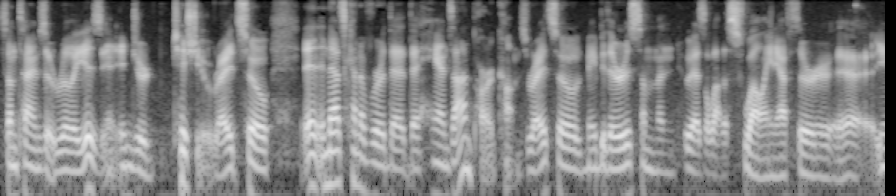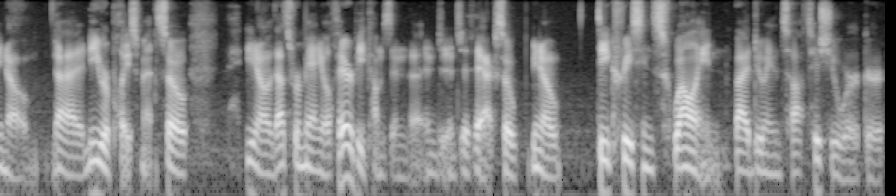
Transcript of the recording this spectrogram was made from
sometimes it really is injured tissue, right? So and, and that's kind of where the the hands-on part comes, right? So maybe there is someone who has a lot of swelling after uh, you know uh, knee replacement. So you know that's where manual therapy comes in, uh, into, into effect. So you know decreasing swelling by doing soft tissue work or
